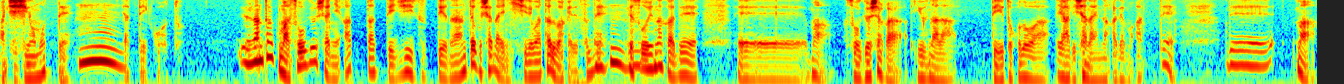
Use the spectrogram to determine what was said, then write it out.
あ、自信を持ってうんやっていこうと。でなんとなくまあ創業者にあったっていう事実っていうのはなんとなく社内に知れ渡るわけですね。うんうんでそういう中で、えーまあ創業者が言うならっていうところはやはり社内の中でもあってでまあ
